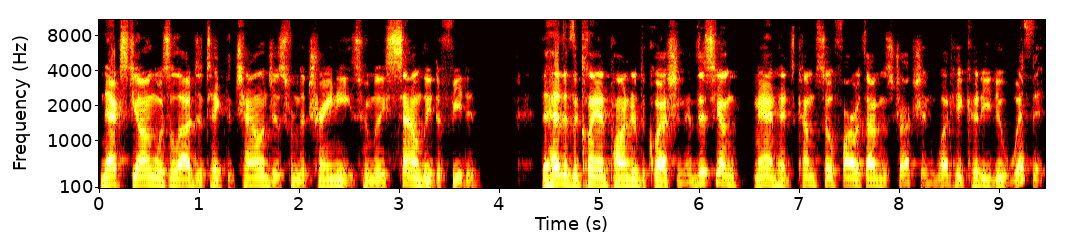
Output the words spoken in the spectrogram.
Next, Yang was allowed to take the challenges from the trainees, whom he soundly defeated. The head of the clan pondered the question if this young man had come so far without instruction, what could he do with it?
